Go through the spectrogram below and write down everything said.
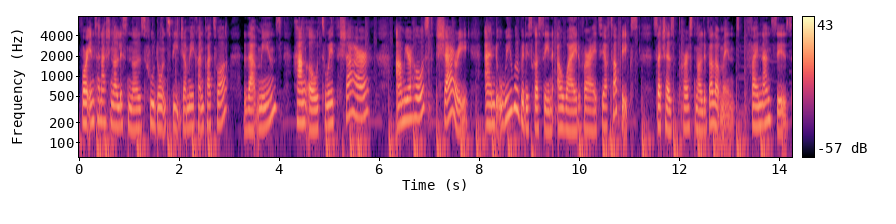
For international listeners who don't speak Jamaican patois, that means hang out with Shar. I'm your host, Shari, and we will be discussing a wide variety of topics such as personal development, finances,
